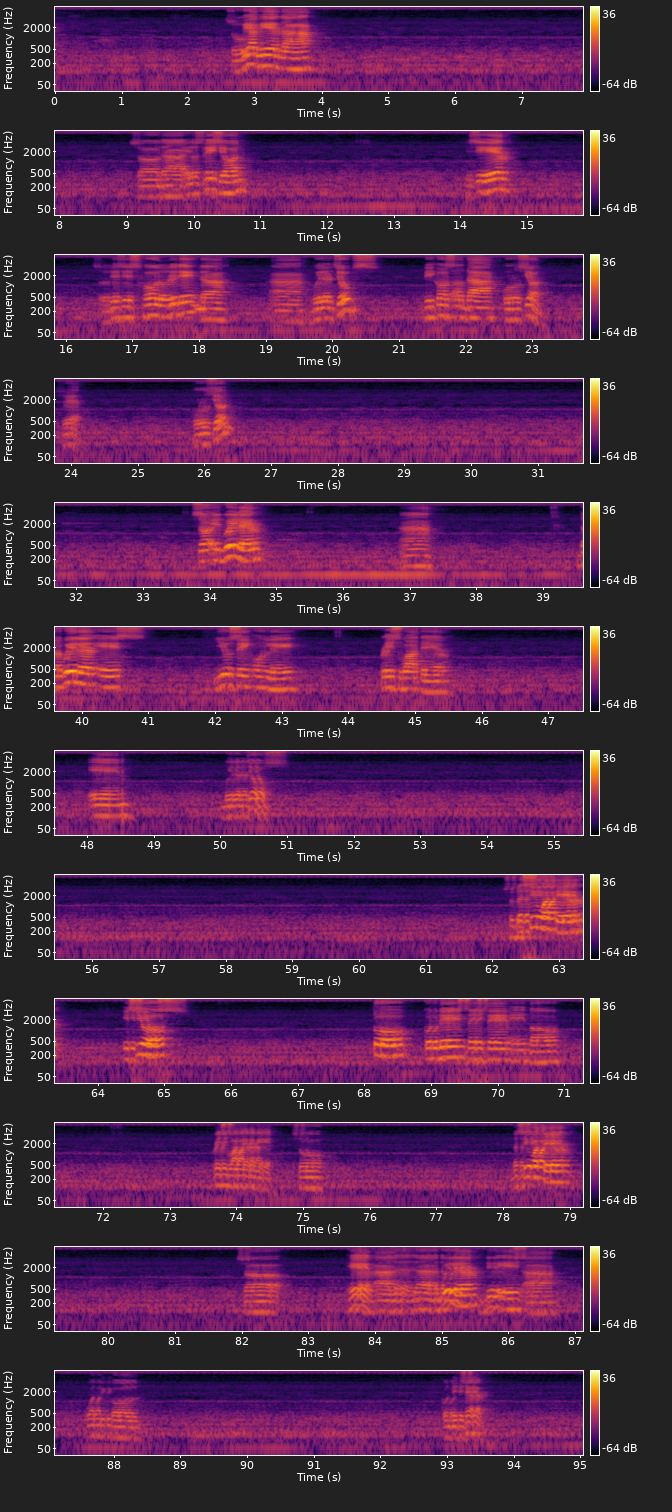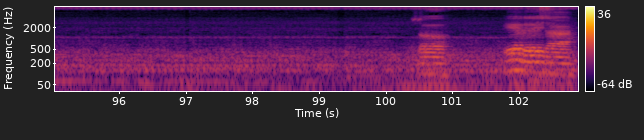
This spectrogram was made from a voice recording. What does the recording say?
so we have here the so the illustration you see here. So this is whole already the uh, boiler tubes because of the corrosion. So yeah. Corrosion. So in boiler uh, the boiler is using only fresh water in boiler jobs. So the seawater is used to condense the steam into fresh water again. So the seawater so here uh, the, the, the boiler there is uh, what we call condenser. So here there is a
